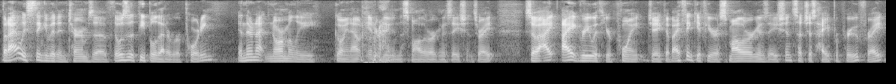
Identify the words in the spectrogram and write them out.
But I always think of it in terms of those are the people that are reporting, and they're not normally going out and interviewing right. the smaller organizations, right? So I, I agree with your point, Jacob. I think if you're a smaller organization such as Hyperproof, right,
